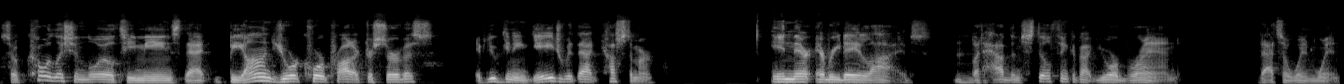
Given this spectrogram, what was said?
So, coalition loyalty means that beyond your core product or service, if you mm-hmm. can engage with that customer in their everyday lives, mm-hmm. but have them still think about your brand, that's a win win.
